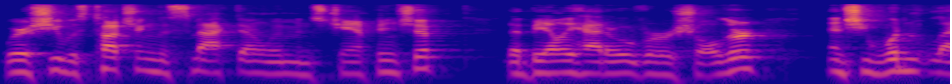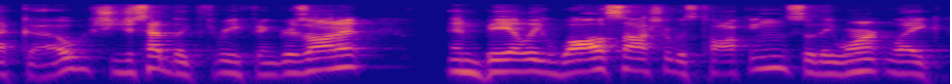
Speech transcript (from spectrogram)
where she was touching the SmackDown Women's Championship that Bayley had over her shoulder and she wouldn't let go. She just had like three fingers on it. And Bayley, while Sasha was talking, so they weren't like,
